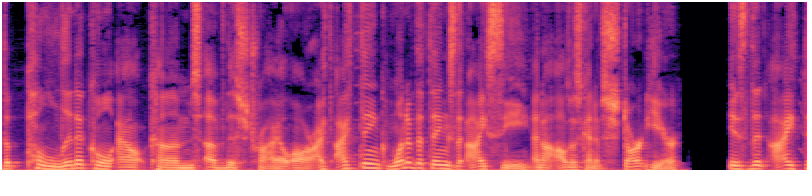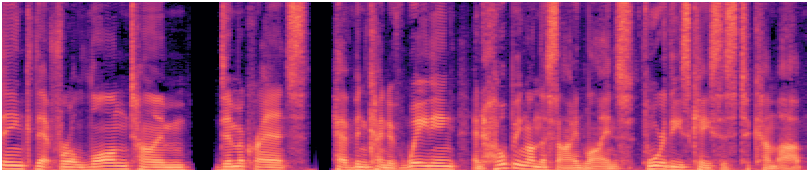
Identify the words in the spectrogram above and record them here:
the political outcomes of this trial are? I, I think one of the things that I see, and I'll just kind of start here, is that I think that for a long time, Democrats have been kind of waiting and hoping on the sidelines for these cases to come up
